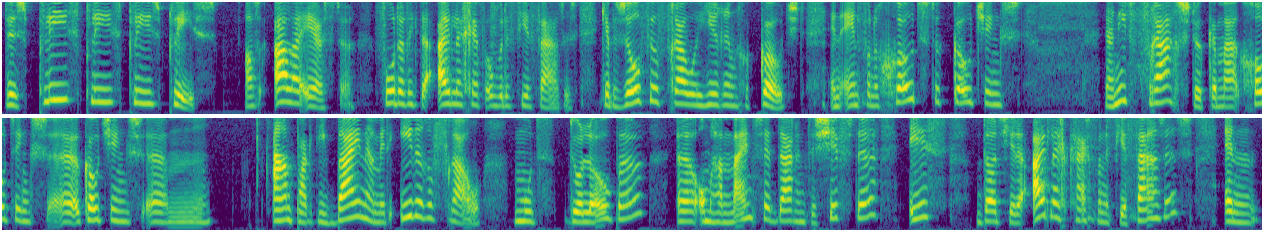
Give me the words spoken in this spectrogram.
Dus please, please, please, please. Als allereerste, voordat ik de uitleg geef over de vier fases. Ik heb zoveel vrouwen hierin gecoacht. En een van de grootste coachings nou niet vraagstukken, maar coachings, uh, coachings um, aanpak die bijna met iedere vrouw moet doorlopen uh, om haar mindset daarin te shiften, is dat je de uitleg krijgt van de vier fases. En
